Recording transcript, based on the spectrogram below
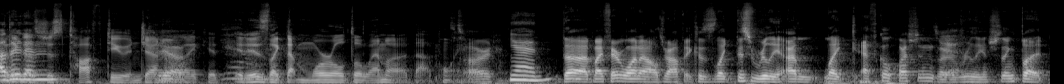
I other think than that's just tough too in general. Yeah. Like it, it is like that moral dilemma at that point. It's hard. yeah. The my favorite one, I'll drop it because like this really, I like ethical questions are Yeah. really interesting. But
